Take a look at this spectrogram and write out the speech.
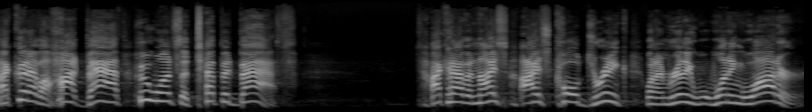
I could have a hot bath. Who wants a tepid bath? I could have a nice ice cold drink when I'm really wanting water.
